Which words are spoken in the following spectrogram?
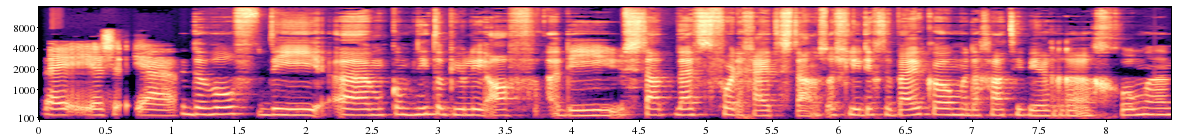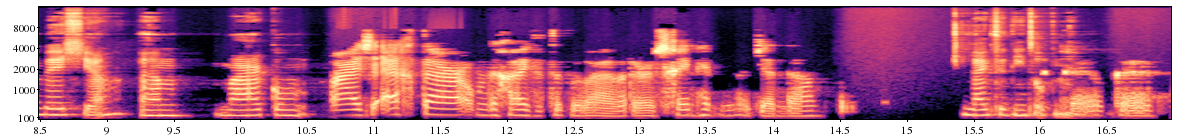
Nee, ja. De wolf die ehm, komt niet op jullie af. Eh, Die staat, blijft voor de geiten staan. Dus als jullie dichterbij komen, dan gaat hij weer eh, grommen een beetje. Ehm, maar hij komt, Maar hij is echt daar om de geiten te bewaren. Er is geen hidden agenda. lijkt het niet op. Nee. Oké, oké.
